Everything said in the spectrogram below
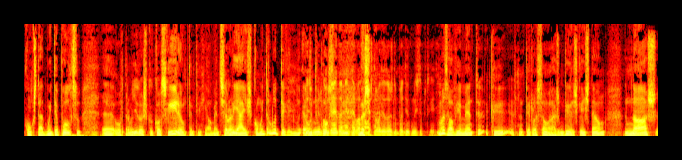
conquistado muito a pulso, uh, houve trabalhadores que conseguiram, portanto, enfim, aumentos salariais, com muita luta, mas muito, pulso. concretamente em relação mas, aos trabalhadores do Partido Comunista Português. Mas, obviamente, que, portanto, em relação às medidas que aí estão, nós uh,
